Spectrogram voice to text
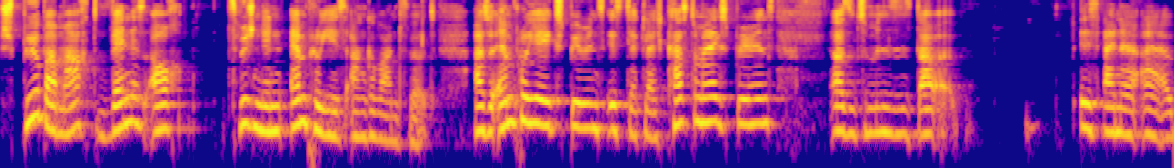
spürbar macht, wenn es auch zwischen den Employees angewandt wird. Also Employee Experience ist ja gleich Customer Experience, also zumindest da ist eine äh,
